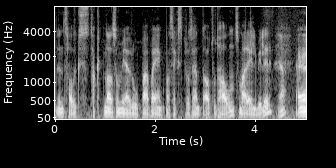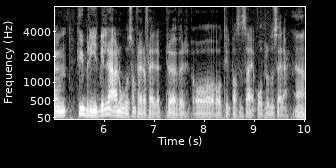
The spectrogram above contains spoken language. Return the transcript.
den salgstakten da, som i Europa er på 1,6% av totalen, som er elbiler. Ja. Ehm, hybridbiler er noe som flere og flere prøver å, å tilpasse seg og produsere. Ja.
